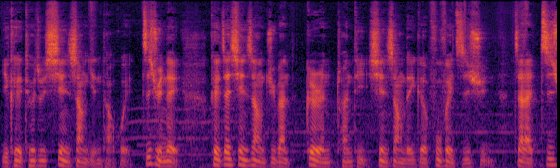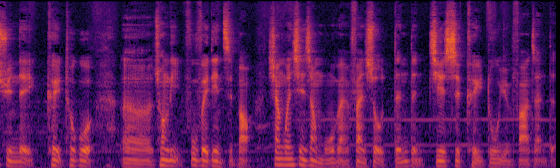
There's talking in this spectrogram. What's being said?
也可以推出线上研讨会。咨询类，可以在线上举办个人、团体线上的一个付费咨询。再来资讯类，可以透过呃创立付费电子报、相关线上模板贩售等等，皆是可以多元发展的。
